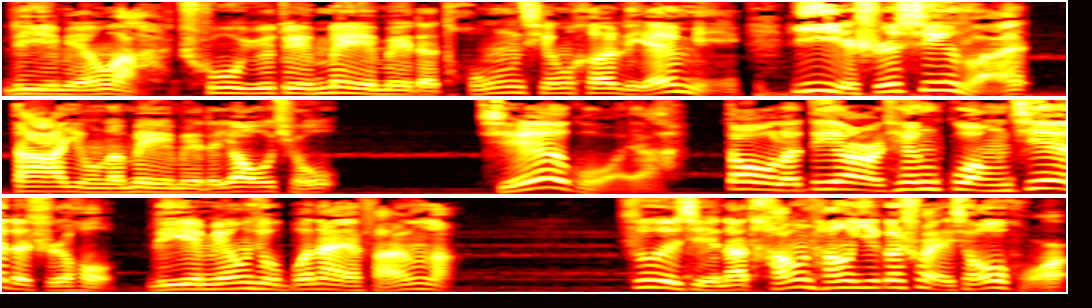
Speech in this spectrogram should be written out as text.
李明啊，出于对妹妹的同情和怜悯，一时心软。答应了妹妹的要求，结果呀，到了第二天逛街的时候，李明就不耐烦了。自己呢，堂堂一个帅小伙，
